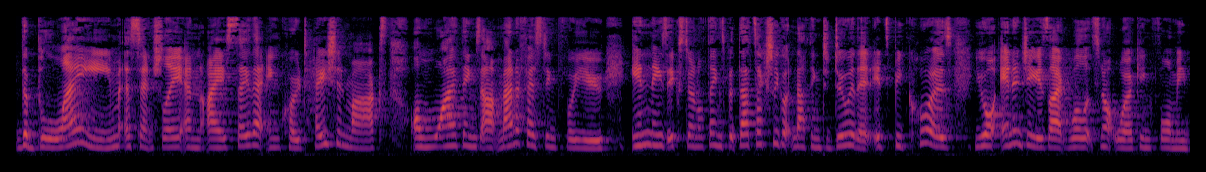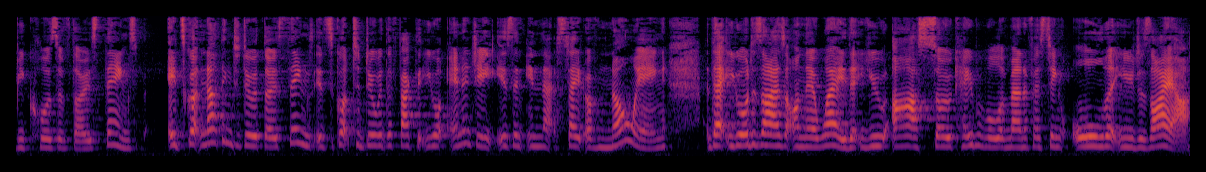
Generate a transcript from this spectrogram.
the blame, essentially, and I say that in quotation marks, on why things aren't manifesting for you in these external things, but that's actually got nothing to do with it. It's because your energy is like, well, it's not working for me because of those things it's got nothing to do with those things. It's got to do with the fact that your energy isn't in that state of knowing that your desires are on their way, that you are so capable of manifesting all that you desire.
